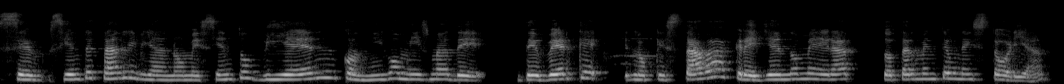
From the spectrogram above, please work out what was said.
se siente tan liviano, me siento bien conmigo misma de, de ver que lo que estaba creyéndome era totalmente una historia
